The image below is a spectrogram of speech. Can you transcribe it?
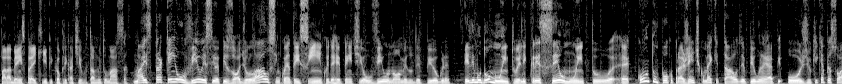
parabéns para a equipe, que o aplicativo tá muito massa. Mas para quem ouviu esse episódio lá os 55 e de repente ouviu o nome do The Pilgrim, ele mudou muito, ele cresceu muito. É, conta um pouco pra gente como é que tá o The Pilgrim App hoje. O que, que a pessoa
